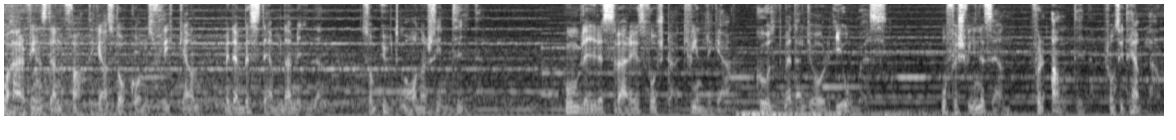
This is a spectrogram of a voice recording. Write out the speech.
Och här finns den fattiga Stockholmsflickan med den bestämda minen som utmanar sin tid. Hon blir Sveriges första kvinnliga guldmedaljör i OS och försvinner sen för alltid från sitt hemland.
